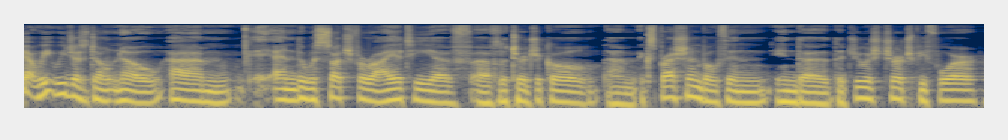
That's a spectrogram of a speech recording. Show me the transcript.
yeah, we, we just don't know. Um, and there was such variety of, of liturgical um, expression, both in, in the, the Jewish church before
